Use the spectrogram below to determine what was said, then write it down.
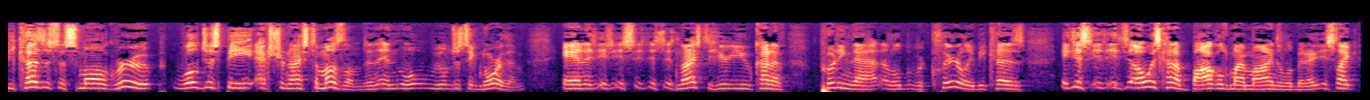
because it's a small group, we'll just be extra nice to Muslims and, and we'll, we'll just ignore them. And it, it, it's, it's, it's nice to hear you kind of putting that a little bit more clearly because it just, it, it's always kind of boggled my mind a little bit. It's like,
